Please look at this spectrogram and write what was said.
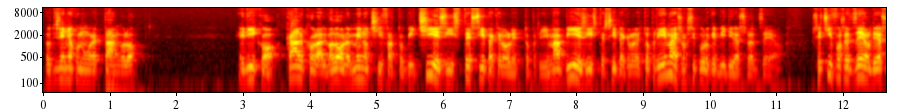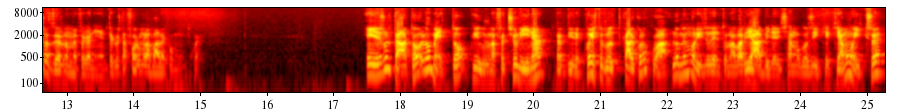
Lo disegno come un rettangolo e dico calcola il valore meno c fratto b, c esiste sì perché l'ho letto prima, b esiste sì perché l'ho letto prima e sono sicuro che b è diverso da 0. Se c fosse 0 o diverso da 0 non mi frega niente, questa formula vale comunque. E il risultato lo metto, qui uso una frecciolina per dire questo calcolo qua lo memorizzo dentro una variabile, diciamo così, che chiamo x,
